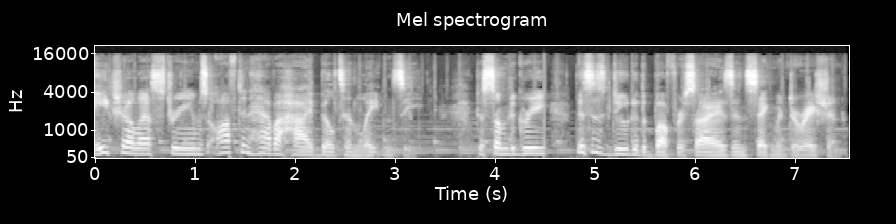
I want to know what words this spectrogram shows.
HLS streams often have a high built-in latency. To some degree, this is due to the buffer size and segment duration.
